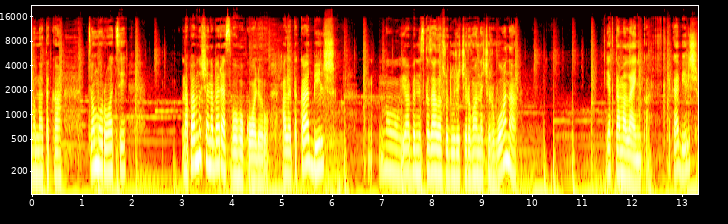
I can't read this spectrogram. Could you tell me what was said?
Вона така в цьому році, напевно, ще набере свого кольору, але така більш, ну, я би не сказала, що дуже червона-червона, як та маленька. Така більш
